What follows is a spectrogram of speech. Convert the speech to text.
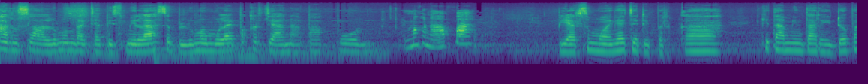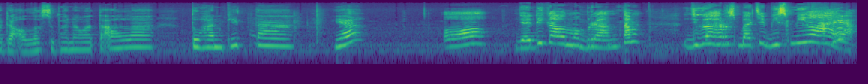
harus selalu membaca Bismillah sebelum memulai pekerjaan apa pun. Emang kenapa? Biar semuanya jadi berkah. Kita minta ridho pada Allah Subhanahu wa Ta'ala, Tuhan kita, ya? Oh, jadi kalau mau berantem juga harus baca Bismillah ya?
